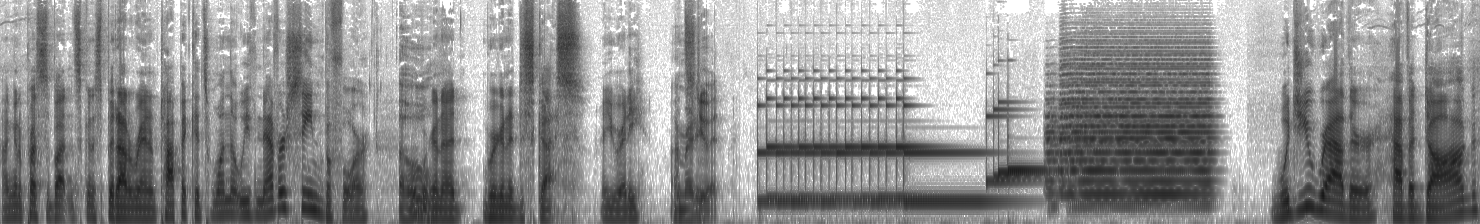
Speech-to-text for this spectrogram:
I'm gonna press the button. It's gonna spit out a random topic. It's one that we've never seen before. Oh. We're gonna we're gonna discuss. Are you ready? I'm Let's ready. do it. Would you rather have a dog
